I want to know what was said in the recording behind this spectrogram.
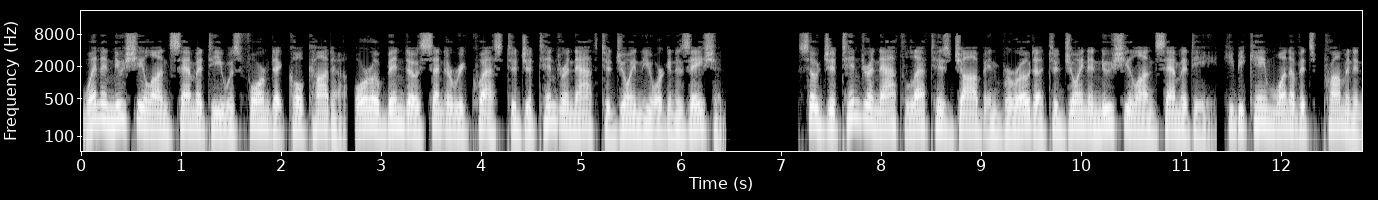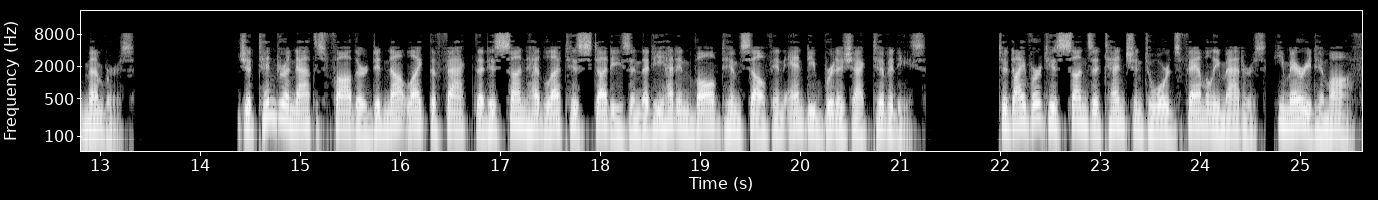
When Anushilan Samiti was formed at Kolkata, Aurobindo sent a request to Jatindra Nath to join the organisation. So Jatindra Nath left his job in Baroda to join Anushilan Samiti, he became one of its prominent members. Jatindra Nath's father did not like the fact that his son had left his studies and that he had involved himself in anti-British activities. To divert his son's attention towards family matters, he married him off.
